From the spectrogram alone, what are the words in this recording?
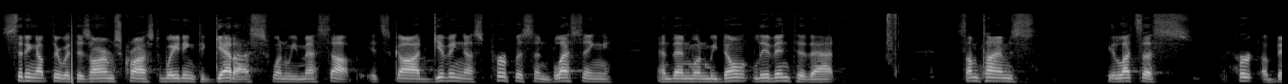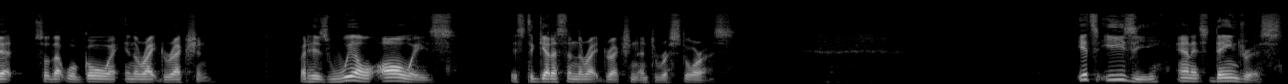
sitting up there with his arms crossed waiting to get us when we mess up. It's God giving us purpose and blessing. And then when we don't live into that, sometimes he lets us hurt a bit so that we'll go in the right direction. But his will always is to get us in the right direction and to restore us. It's easy and it's dangerous,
